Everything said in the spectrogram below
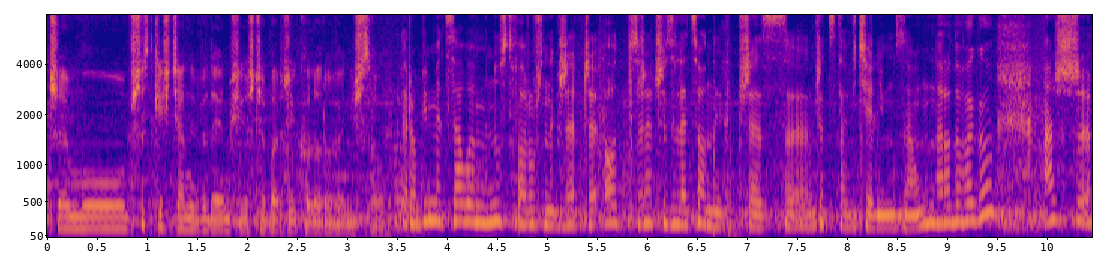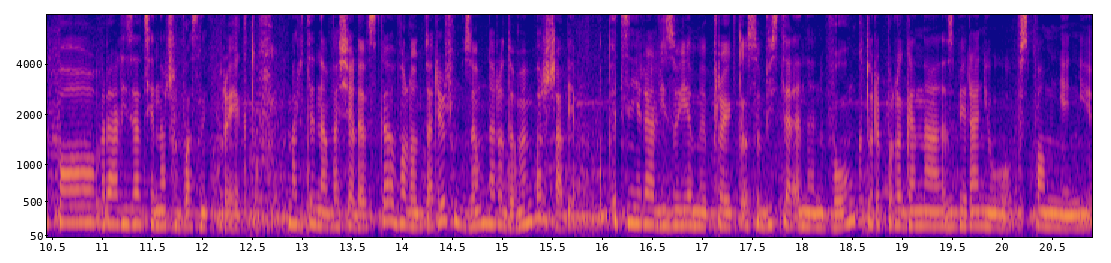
czemu wszystkie ściany wydają mi się jeszcze bardziej kolorowe niż są. Robimy całe mnóstwo różnych rzeczy, od rzeczy zleconych przez e, przedstawicieli Muzeum Narodowego, aż po realizację naszych własnych projektów. Martyna Wasielewska, wolontariusz Muzeum Narodowym w Warszawie. Obecnie realizujemy projekt osobisty NNW, który polega na zbieraniu wspomnień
